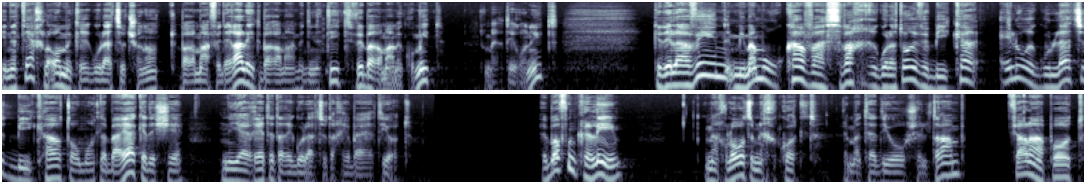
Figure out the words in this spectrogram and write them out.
ינתח לעומק רגולציות שונות ברמה הפדרלית, ברמה המדינתית וברמה המקומית, זאת אומרת עירונית, כדי להבין ממה מורכב הסבך הרגולטורי ובעיקר אילו רגולציות בעיקר תורמות לבעיה, כדי שניירט את הרגולציות הכי בעייתיות. ובאופן כללי, אם אנחנו לא רוצים לחכות למטה הדיור של טראמפ, אפשר למפות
